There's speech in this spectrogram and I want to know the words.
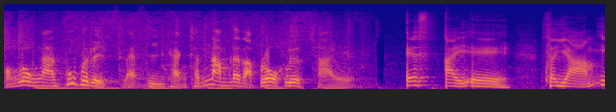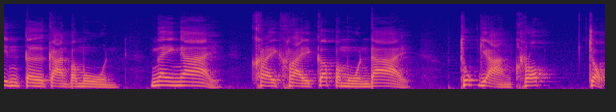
ของโรงงานผู้ผลิต และทีมแข่งชั้นนำระดับโลกเลือกใช้ SIA สยามอินเตอร์การประมูล ง่ายๆ ใครๆก็ประมูลได้ ทุกอย่างครบจบ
